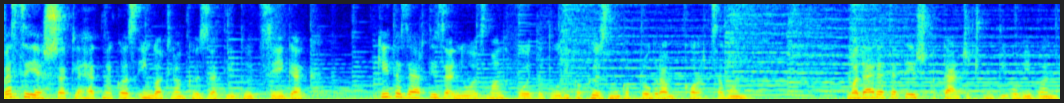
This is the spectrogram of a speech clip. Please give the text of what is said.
Veszélyesek lehetnek az ingatlan közvetítő cégek. 2018-ban folytatódik a közmunkaprogram Karcagon. Madáretetés a Táncsics úti oviban.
